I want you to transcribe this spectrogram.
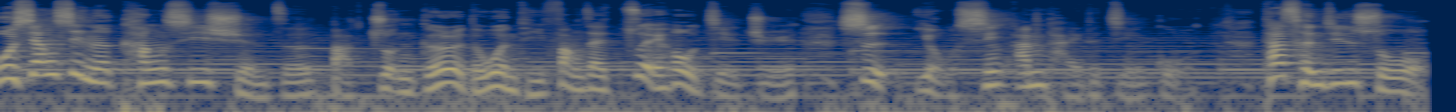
我相信呢，康熙选择把准格尔的问题放在最后解决，是有心安排的结果。他曾经说。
